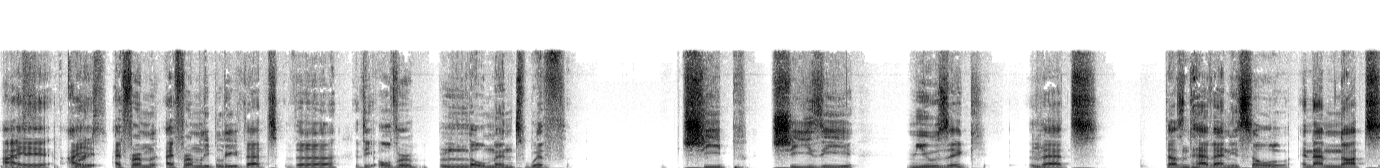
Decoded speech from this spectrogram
I Yes, of I. I firmly I firmly believe that the the overblowment with cheap cheesy music Hmm. that doesn't have any soul. And I'm not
